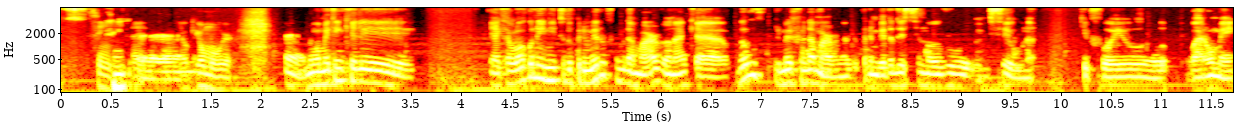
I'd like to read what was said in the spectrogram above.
Sim, Sim. É, é o Killmonger. É, no momento em que ele. É que é logo no início do primeiro filme da Marvel, né? Que é. Não o primeiro filme da Marvel, né? O primeiro desse novo MCU, né? Que foi o, o Iron Man.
